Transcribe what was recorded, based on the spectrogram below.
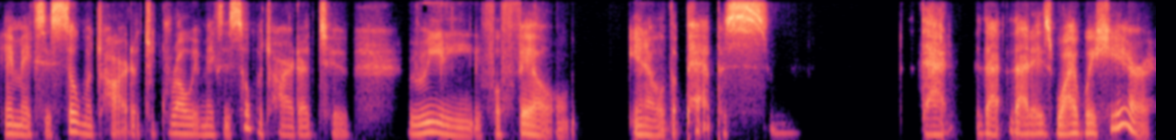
it makes it so much harder to grow. It makes it so much harder to really fulfill, you know, the purpose mm. That that that is why we're here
